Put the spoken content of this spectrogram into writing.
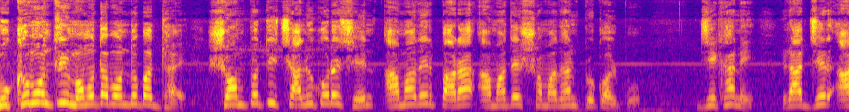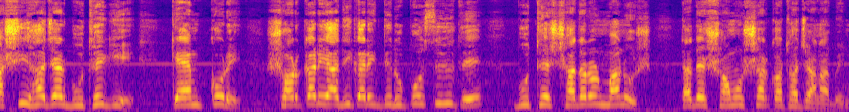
মুখ্যমন্ত্রী মমতা বন্দ্যোপাধ্যায় সম্প্রতি চালু করেছেন আমাদের পাড়া, আমাদের সমাধান প্রকল্প, যেখানে রাজ্যের আশি হাজার বুথে গিয়ে ক্যাম্প করে সরকারি আধিকারিকদের উপস্থিতিতে বুথের সাধারণ মানুষ তাদের সমস্যার কথা জানাবেন।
